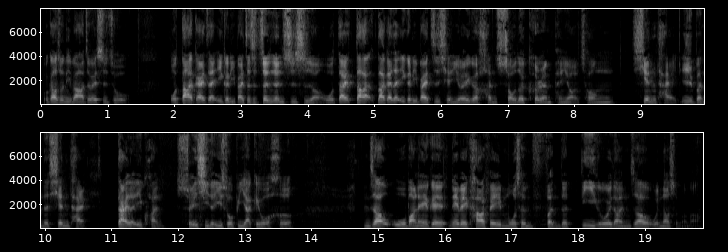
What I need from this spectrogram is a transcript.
我告诉你吧，这位施主，我大概在一个礼拜，这是真人实事哦。我大大大概在一个礼拜之前，有一个很熟的客人朋友从仙台，日本的仙台。带了一款水洗的伊索比亚给我喝，你知道我把那个那杯咖啡磨成粉的第一个味道，你知道我闻到什么吗？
